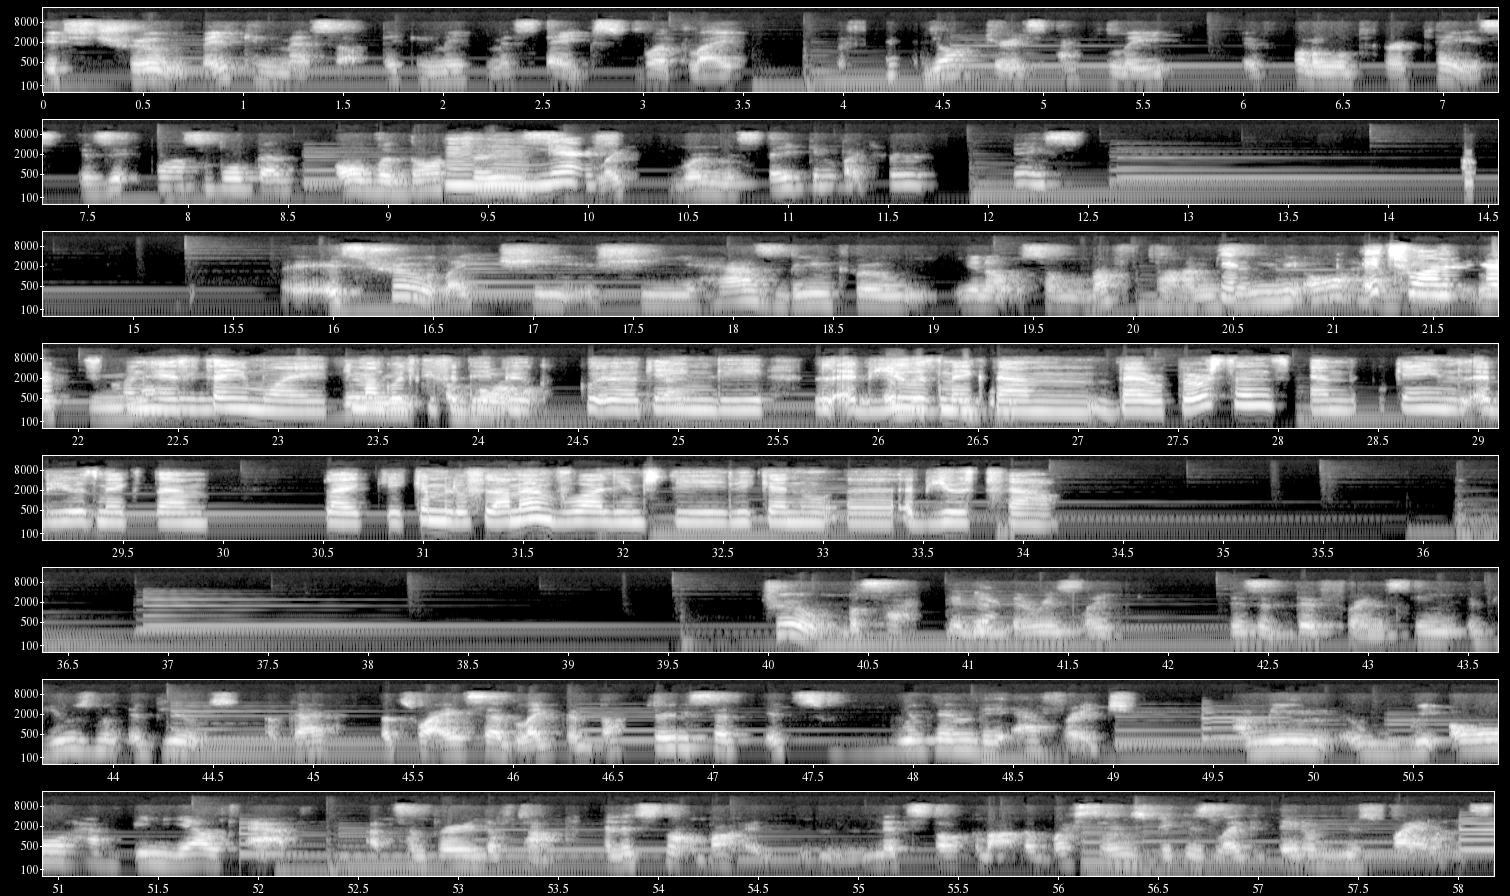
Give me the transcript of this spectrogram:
it's true they can mess up they can make mistakes but like the few doctors actually uh, followed her case is it possible that all the doctors yes. like were mistaken by her case it's true like she she has been through you know some rough times yeah. and we all each one reacts like, on his same way كما قلتي في الديبيو كاين اللي الابيوز make them better persons and كاين الابيوز make them like يكملوا في لا ميم فوا اللي مشي اللي كانوا abused فيها true بصح yeah. there is like there's a difference in abusement abuse okay? That's why i said like the doctor said it's within the average. I mean we all have been yelled at at some period of time. And let's not about it. Let's talk about the westerns because like they don't use violence.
